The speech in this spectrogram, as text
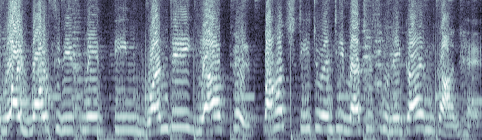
व्हाइट बॉल सीरीज़ में तीन वनडे या फिर पाँच टी ट्वेंटी मैचेस होने का इम्कान है।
